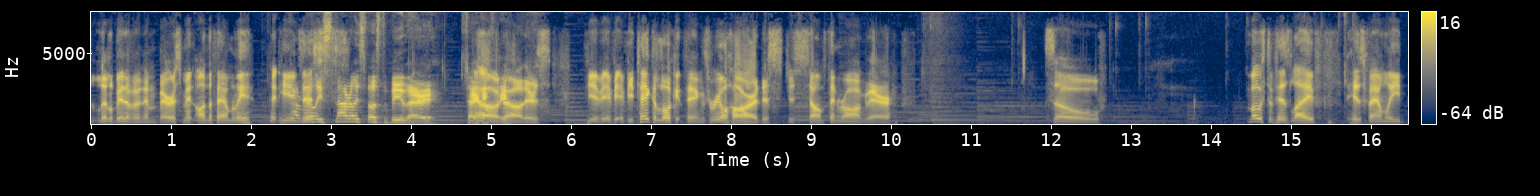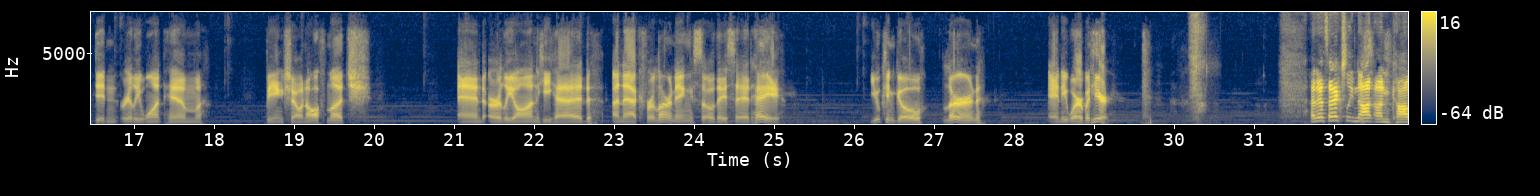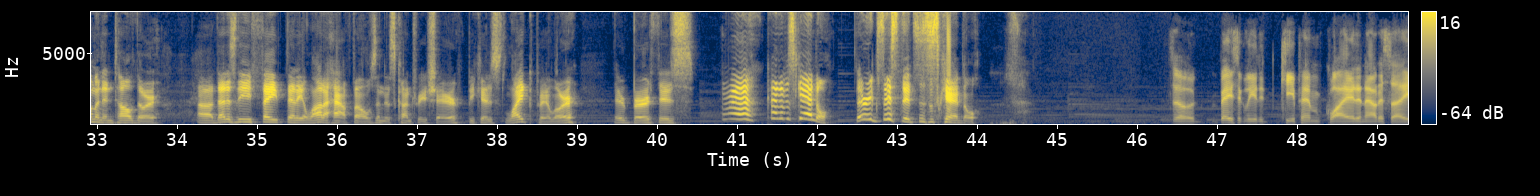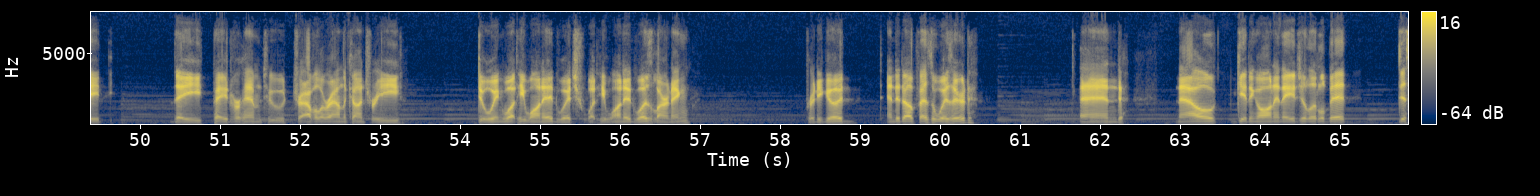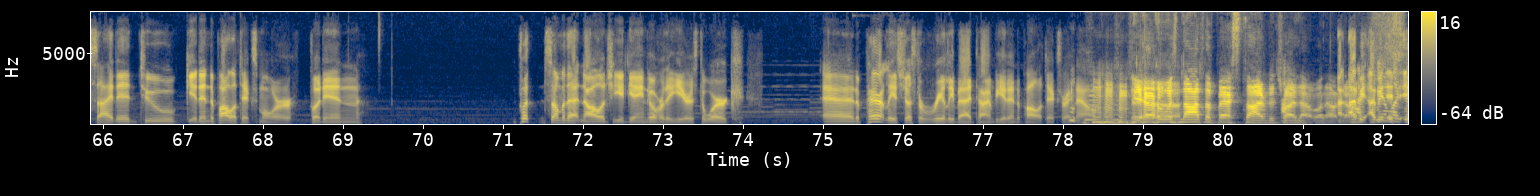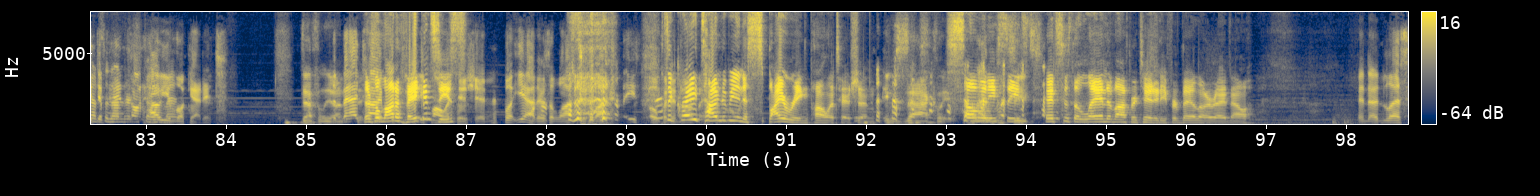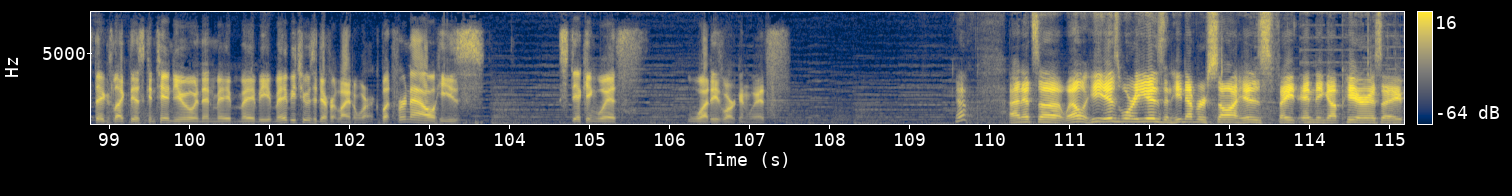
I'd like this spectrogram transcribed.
a little bit of an embarrassment on the family that he Not exists. really, not really supposed to be there. no, no, there's if, if, if you take a look at things real hard, there's just something wrong there. So most of his life, his family didn't really want him being shown off much. And early on, he had a knack for learning, so they said, hey, you can go learn anywhere but here. And that's actually not uncommon in Taldor. Uh, that is the fate that a lot of half elves in this country share, because, like Baylor, their birth is eh, kind of a scandal. Their existence is a scandal. So basically, to keep him quiet and out of sight, they paid for him to travel around the country doing what he wanted, which what he wanted was learning. pretty good, ended up as a wizard, and now getting on in age a little bit, decided to get into politics more, put in put some of that knowledge he had gained over the years to work. And apparently it's just a really bad time to get into politics right now. yeah, it was Uh, not the best time to try that one out. I, I mean, I mean, it, like it depends on how you look at it. Definitely The. There's a lot of vacancies. But yeah, there's a lot. There's a lot of space it's a great up. time to be an aspiring politician. Exactly. so many seats. It's just a land of opportunity for Baylor right now. And unless things like this continue, and then may, maybe maybe choose a different line of work. But for now, he's sticking with what he's working with. Yeah. And it's uh well, he is where he is and he never saw his fate ending up here as a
